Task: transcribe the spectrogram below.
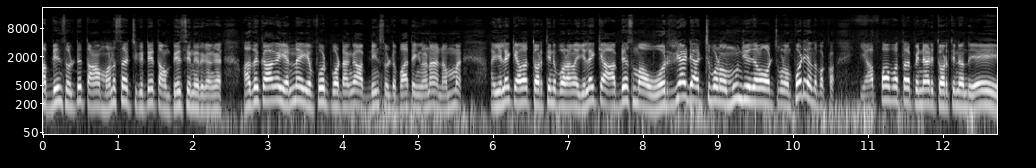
அப்படின்னு சொல்லிட்டு தான் மனசாட்சிக்கிட்டே தான் பேசின்னு இருக்காங்க. அதுக்காக என்ன எஃபோர்ட் போட்டாங்க அப்படின்னு சொல்லிட்டு பார்த்தீங்கன்னா நம்ம இலக்கியாவை துரத்தின்னு போகிறாங்க இலக்கியா அப்படியே சும்மா ஒரே அடி அடிச்சு போனோம் மூஞ்சி வச்சாலும் அடிச்சு போனோம் போடி அந்த பக்கம். எப்போ பார்த்தாலும் பின்னாடி துரத்தின்னு வந்து ஏய்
